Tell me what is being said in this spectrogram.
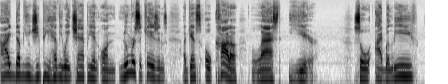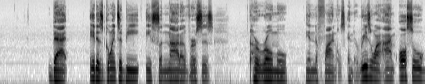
IWGP Heavyweight Champion on numerous occasions against Okada last year. So I believe that it is going to be a Sanada versus Hiromu in the finals. And the reason why I'm also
